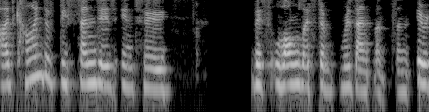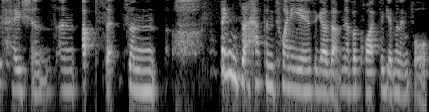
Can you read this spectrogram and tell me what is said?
I'd kind of descended into this long list of resentments and irritations and upsets and things that happened 20 years ago that I've never quite forgiven him for.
